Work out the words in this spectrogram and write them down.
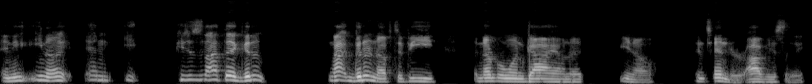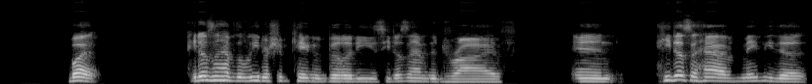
and he, you know, and he, he's just not that good. Not good enough to be the number one guy on a, you know, contender. Obviously, but he doesn't have the leadership capabilities. He doesn't have the drive, and he doesn't have maybe the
